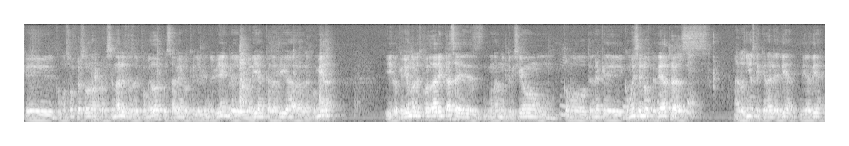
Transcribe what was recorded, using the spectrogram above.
que como son personas profesionales los del comedor, pues saben lo que le viene bien, le varían cada día la comida. Y lo que yo no les puedo dar en casa es una nutrición como tendría que, como dicen los pediatras, a los niños que hay que darle el día, día a día.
